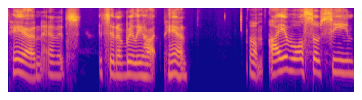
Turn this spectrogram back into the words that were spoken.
pan, and it's it's in a really hot pan. Um, I have also seen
